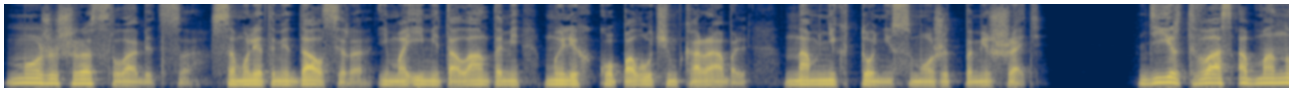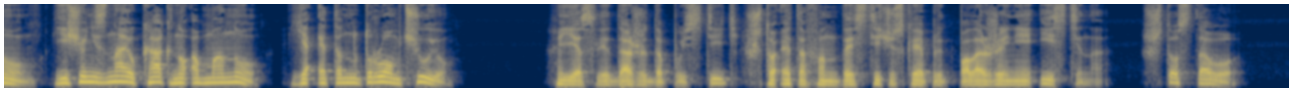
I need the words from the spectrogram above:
Можешь расслабиться. С амулетами Далсера и моими талантами мы легко получим корабль. Нам никто не сможет помешать. Дирт вас обманул. Еще не знаю как, но обманул. Я это нутром чую. Если даже допустить, что это фантастическое предположение истина, что с того?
